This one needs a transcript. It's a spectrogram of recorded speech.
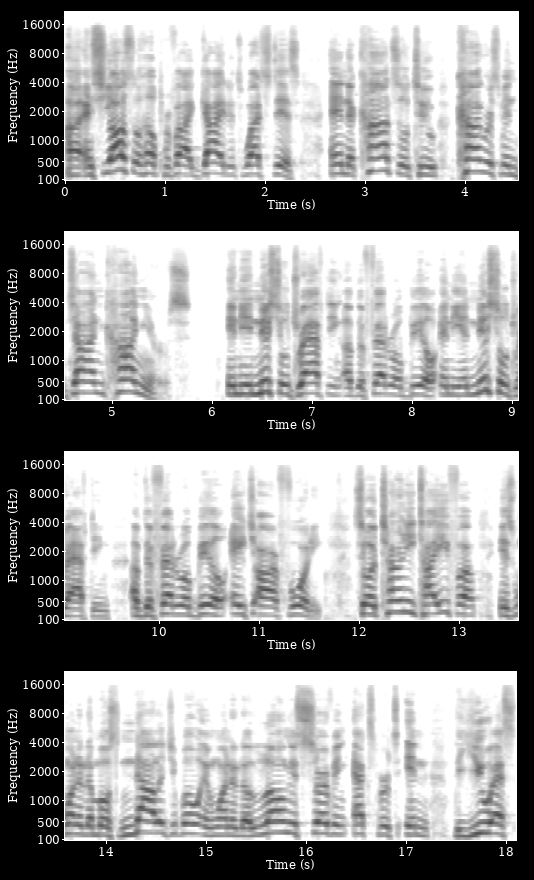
Uh, and she also helped provide guidance, watch this, and the counsel to Congressman John Conyers, in the initial drafting of the federal bill, in the initial drafting of the federal bill, H.R. 40. So Attorney Taifa is one of the most knowledgeable and one of the longest serving experts in the U.S.,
